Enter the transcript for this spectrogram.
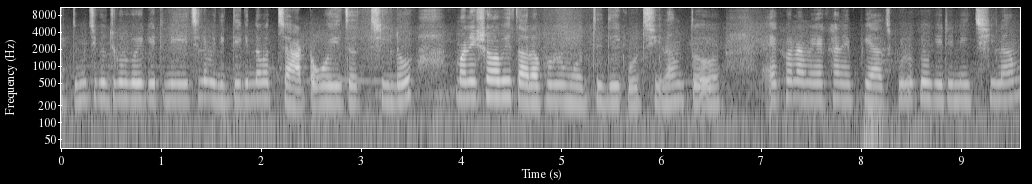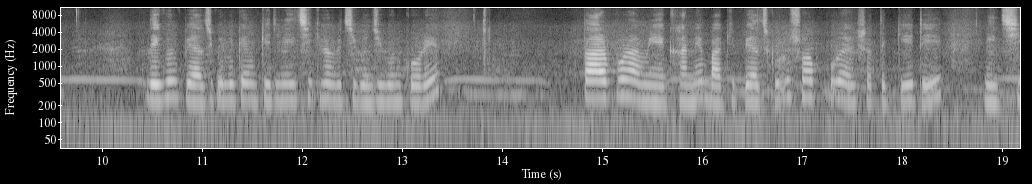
একদমই চিকন চিকন করে কেটে নিয়েছিলাম, এদিক দিয়ে কিন্তু আমার চাটও হয়ে যাচ্ছিল। মানে সবই তারাপুরের মধ্যে দিয়ে করছিলাম, তো এখন আমি এখানে পেঁয়াজগুলোকেও কেটে নিচ্ছিলাম। দেখুন, পেঁয়াজগুলোকে আমি কেটে নিয়েছি কীভাবে চিকন চিকন করে। তারপর আমি এখানে বাকি পেঁয়াজগুলো সব পুরো একসাথে কেটে নিচ্ছি।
